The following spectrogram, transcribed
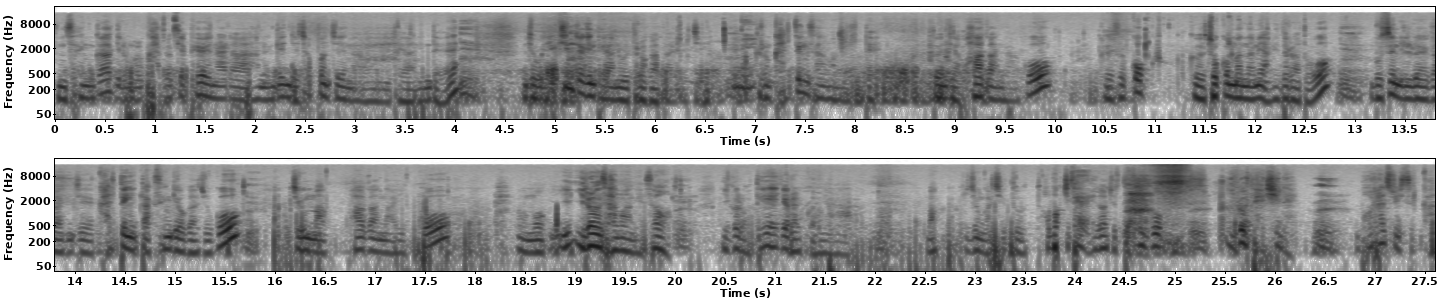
든 생각 이런 걸 가볍게 표현하라 하는 게 이제 첫 번째 나오는 대안인데 이제 우리 핵심적인 대안으로 들어가 봐야지. 네. 그런 갈등 상황일 때 또 이제 화가 나고 그래서 꼭 그 조건 만남이 아니더라도 무슨 일로 해가 이제 갈등이 딱 생겨가지고 지금 막 화가 나 있고 어, 뭐 이, 런 상황에서 이걸 어떻게 해결할 거냐. 막 이전같이 또 허벅지 대 해가지고 때리고 이거 대신에 뭘 할 수 있을까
